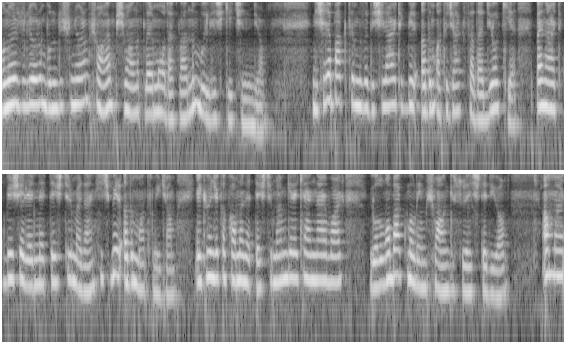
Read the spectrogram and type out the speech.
Bunu üzülüyorum, bunu düşünüyorum. Şu an pişmanlıklarıma odaklandım bu ilişki için diyor. Dişile baktığımızda dişil artık bir adım atacaksa da diyor ki ben artık bir şeyleri netleştirmeden hiçbir adım atmayacağım. İlk önce kafamda netleştirmem gerekenler var. Yoluma bakmalıyım şu anki süreçte diyor. Ama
